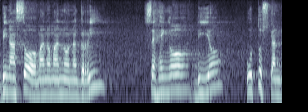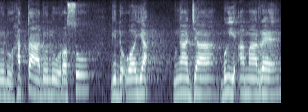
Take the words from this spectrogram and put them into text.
binasa mana-mana negeri sehingga dia utuskan dulu hatta dulu rasul hidup royak mengajar beri amaran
